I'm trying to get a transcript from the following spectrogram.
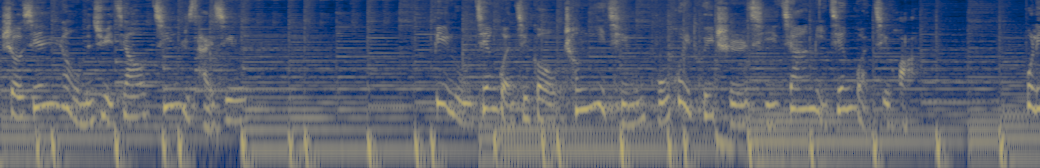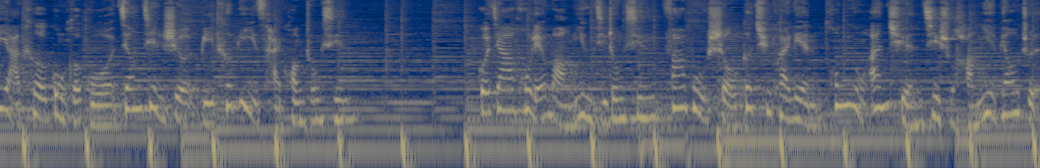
首先，让我们聚焦今日财经。秘鲁监管机构称，疫情不会推迟其加密监管计划。布里亚特共和国将建设比特币采矿中心。国家互联网应急中心发布首个区块链通用安全技术行业标准。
